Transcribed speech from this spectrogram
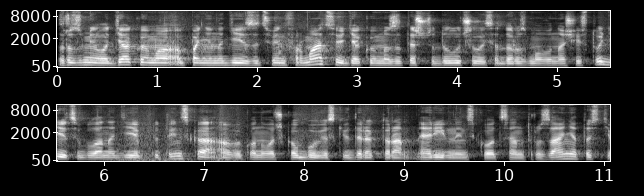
Зрозуміло, дякуємо пані Надії за цю інформацію. Дякуємо за те, що долучилися до розмови в нашій студії. Це була Надія Плютинська, виконувачка обов'язків директора Рівненського центру зайнятості.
